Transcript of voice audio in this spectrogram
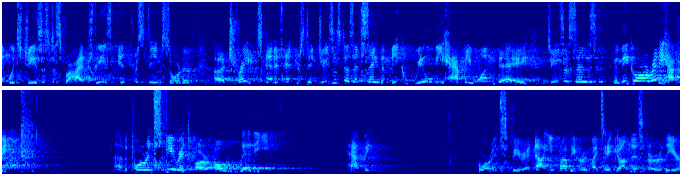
in which Jesus describes these interesting sort of uh, traits. And it's interesting, Jesus doesn't say the meek will be happy one day, Jesus says the meek are already happy. Uh, the poor in spirit are already happy poor in spirit. Now, you probably heard my take on this earlier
